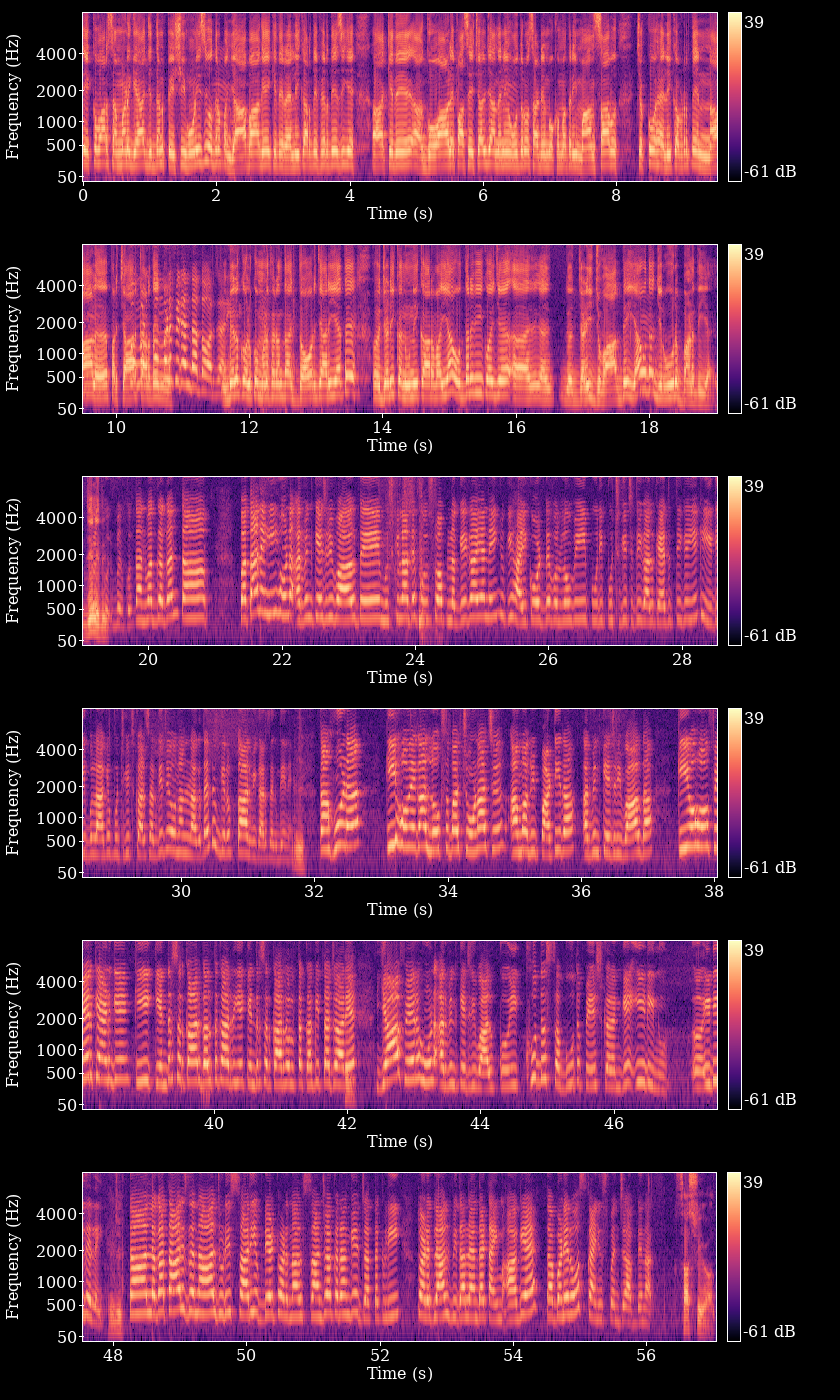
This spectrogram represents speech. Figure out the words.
ਇੱਕ ਵਾਰ ਸਮਣ ਗਿਆ, ਜਿੱਦਣ ਪੇਸ਼ੀ ਹੋਣੀ ਸੀ, ਉਦੋਂ ਪੰਜਾਬ ਆ ਗਏ, ਕਿਤੇ ਰੈਲੀ ਕਰਦੇ ਫਿਰਦੇ ਸੀਗੇ ਕਿਤੇ ਗੋਆ ਵਾਲੇ ਪਾਸੇ ਚੱਲ ਜਾਂਦੇ ਨੇ ਉਧਰੋਂ ਸਾਡੇ ਮੁੱਖ ਮੰਤਰੀ ਮਾਨ ਸਾਹਿਬ ਚੱਕੋ ਹੈਲੀਕਾਪਟਰ ਤੇ ਨਾਲ ਪ੍ਰਚਾਰ ਕਰਦੇ ਘੁੰਮਣ ਨੇ ਫਿਰਨ ਦਾ ਦੌਰ ਜਾਰੀ ਹੈ। ਬਿਲਕੁਲ ਘੁੰਮਣ ਫਿਰਨ ਦਾ ਦੌਰ ਜਾਰੀ ਹੈ ਤੇ ਜਿਹੜੀ ਕਾਨੂੰਨੀ ਕਾਰਵਾਈ ਆ ਉਧਰ ਵੀ ਕੁਝ ਜਿਹੜੀ ਜਵਾਬਦੇਹੀ ਆ ਉਹਦਾ ਜ਼ਰੂਰ ਬਣਦੀ ਹੈ। ਜੀ ਨਹੀਂ ਬਿਲਕੁਲ ਬਿਲਕੁਲ। ਧੰਨਵਾਦ ਗਗਨ। ਤਾਂ ਪਤਾ ਨਹੀਂ ਹੁਣ ਅਰਵਿੰਦ ਕੇਜਰੀਵਾਲ ਤੇ ਮੁਸ਼ਕਿਲਾਂ ਤੇ ਫੁੱਲ ਸਟਾਪ ਲੱਗੇਗਾ ਜਾਂ ਨਹੀਂ ਕਿਉਂਕਿ ਹਾਈ ਕੋਰਟ ਦੇ ਵੱਲੋਂ ਵੀ ਪੂਰੀ ਪੁੱਛਗਿੱਛ ਦੀ ਗੱਲ ਕਹਿ ਦਿੱਤੀ ਗਈ ਹੈ ਕਿ ਈਡੀ ਬੁਲਾ ਕੇ ਪੁੱਛਗਿੱਛ ਕਰ ਸਕਦੀ ਜੇ ਉਹਨਾਂ ਨੂੰ ਲੱਗਦਾ ਹੈ ਤਾਂ ਗ੍ਰਿਫਤਾਰ ਵੀ ਕਰ ਸਕਦੇ ਨੇ। ਤਾਂ ਹੁਣ ਕੀ ਹੋਵੇਗਾ ਲੋਕ ਸਭਾ ਚੋਣਾਂ 'ਚ? ਆਮ ਆਦਮੀ ਪਾਰਟੀ ਦਾ ਅਰਵਿੰਦ ਕੇਜਰੀਵਾਲ ਦਾ। ਕੀ ਉਹ ਫੇਰ ਕਹਿਣਗੇ ਕਿ ਕੇਂਦਰ ਸਰਕਾਰ ਗਲਤ ਕਰ ਰਹੀ ਹੈ ਕੇਂਦਰ ਸਰਕਾਰ ਦੇ ਵੱਲੋਂ ਧੱਕਾ ਕੀਤਾ ਜਾ ਰਿਹਾ ਹੈ? ਜਾਂ ਫਿਰ ਹੁਣ ਅਰਵਿੰਦ ਕੇਜਰੀਵਾਲ ਕੋਈ ਖੁਦ ਸਬੂਤ ਪੇਸ਼ ਕਰਨਗੇ ਈਡੀ ਨੂੰ ਈਡੀ ਦੇ ਲਈ। ਤਾਂ ਲਗਾਤਾਰ ਇਸ ਦੇ ਨਾਲ ਜੁੜੀ ਸਾਰੀ ਅਪਡੇਟ ਤੁਹਾਡੇ ਨਾਲ ਸਾਂਝਾ ਕਰਾਂਗੇ। ਜਦ ਤੱਕ ਲਈ ਤੁਹਾਡੇ ਨਾਲ ਵਿਦਾ ਲੈਣ ਦਾ ਟਾਈਮ ਆ ਗਿਆ ਹੈ ਤਾਂ ਬਣੇ ਰਹੋ ਸਕਾਈ ਨਿਊਜ਼ ਪੰਜਾਬ ਦੇ ਨਾਲ। ਸਤਿ ਸ਼੍ਰੀ ਅਕਾਲ।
